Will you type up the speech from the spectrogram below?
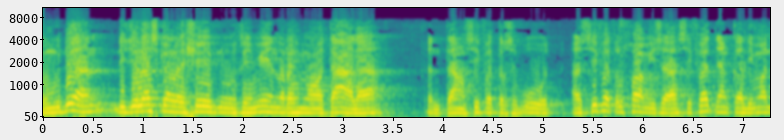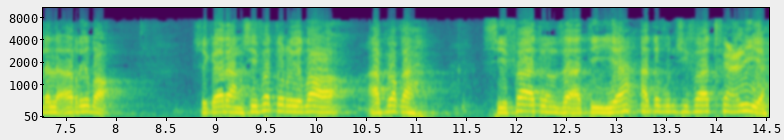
Kemudian dijelaskan oleh Syekh Ibnu Utsaimin rahimahullah taala tentang sifat tersebut. As-sifatul khamisah, sifat yang kelima adalah ar-ridha. Sekarang sifatul ridha apakah sifatun dzatiyah ataupun sifat fi'liyah?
